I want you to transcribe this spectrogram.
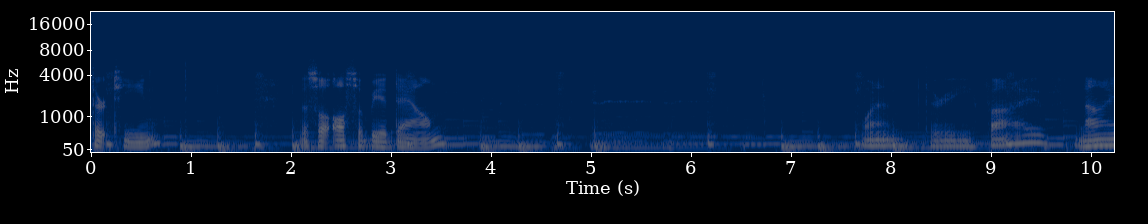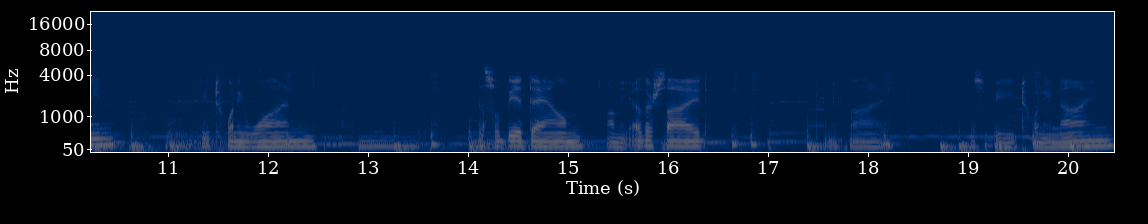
13. This will also be a down. One, three, five, nine, be 21. This will be a down on the other side. 25. This will be 29.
